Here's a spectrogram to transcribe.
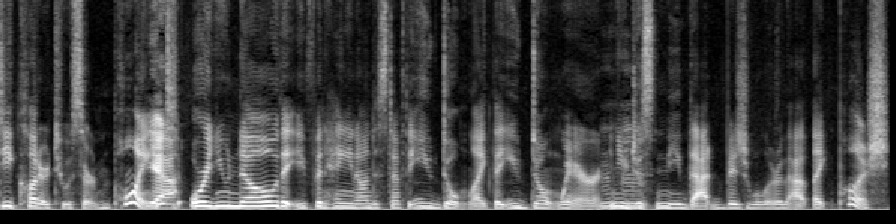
decluttered to a certain point, Yeah. or you know that you've been hanging on to stuff that you don't like, that you don't wear, and Mm-hmm. you just need that visual or that like push.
